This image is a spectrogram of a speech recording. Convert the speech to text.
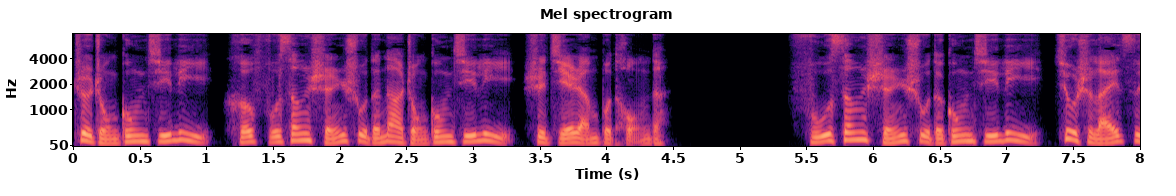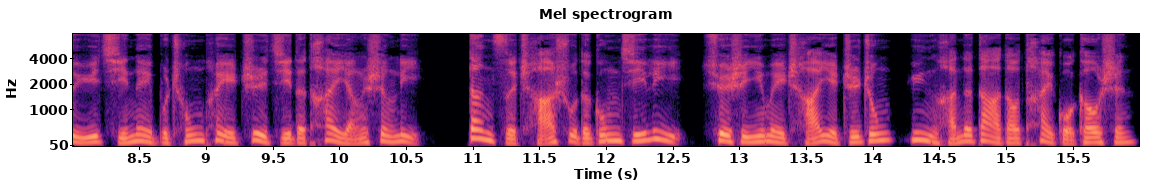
这种攻击力和扶桑神树的那种攻击力是截然不同的。扶桑神树的攻击力就是来自于其内部充沛至极的太阳圣力，但紫茶树的攻击力却是因为茶叶之中蕴含的大道太过高深，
